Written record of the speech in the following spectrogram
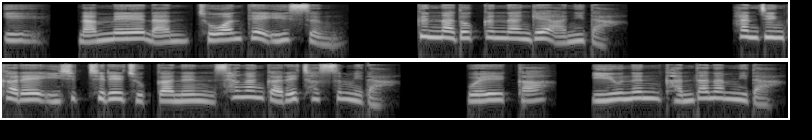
2. 남매의 난 조원태 1승. 끝나도 끝난 게 아니다. 한진칼의 27일 주가는 상한가를 쳤습니다. 왜일까? 이유는 간단합니다.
